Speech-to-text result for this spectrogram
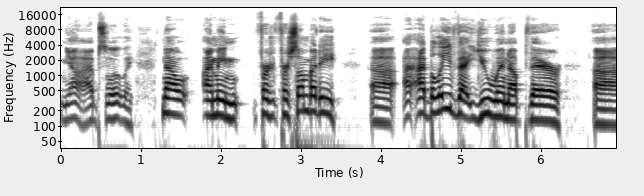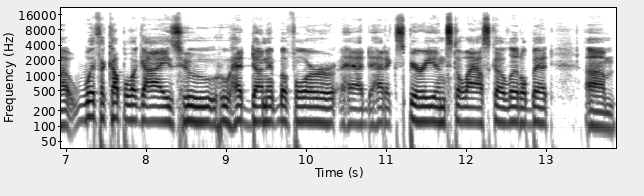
Yeah, absolutely. Now, I mean, for for somebody, uh, I, I, believe that you went up there uh, with a couple of guys who who had done it before, had had experienced Alaska a little bit. Um,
